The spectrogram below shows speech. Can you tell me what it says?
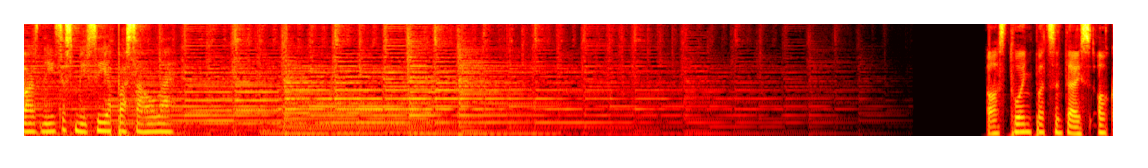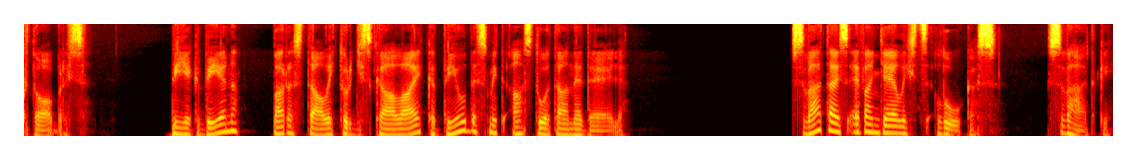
baznīcas misija pasaulē. 18. oktobris. Piektdiena, parastā liturģiskā laika 28. nedēļa. Svētais evaņģēlists Lūkas. Svētki.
